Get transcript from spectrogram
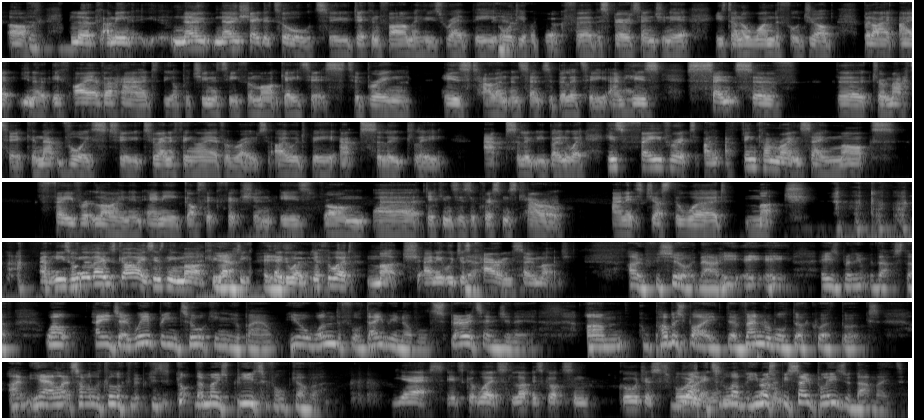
Oh, look, I mean, no, no shade at all to Dickon Farmer, who's read the yeah. audio book for The Spirit Engineer. He's done a wonderful job. But I, I, you know, if I ever had the opportunity for Mark Gatiss to bring his talent and sensibility and his sense of the dramatic and that voice to to anything I ever wrote, I would be absolutely, absolutely blown away. His favorite, I, I think I'm right in saying Mark's favorite line in any gothic fiction is from uh, Dickens's A Christmas Carol, and it's just the word much. and he's one of those guys, isn't he, Mark, who yeah, actually say the word, just the word much, and it would just yeah. carry so much. Oh, for sure. Now he, he, he he's brilliant with that stuff. Well, AJ, we've been talking about your wonderful debut novel, Spirit Engineer, um, published by the venerable Duckworth Books. And yeah, let's have a little look at it because it's got the most beautiful cover. Yes, it's got well, it's it's got some gorgeous foiling. Right, it's lovely. You must be so pleased with that, mate.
